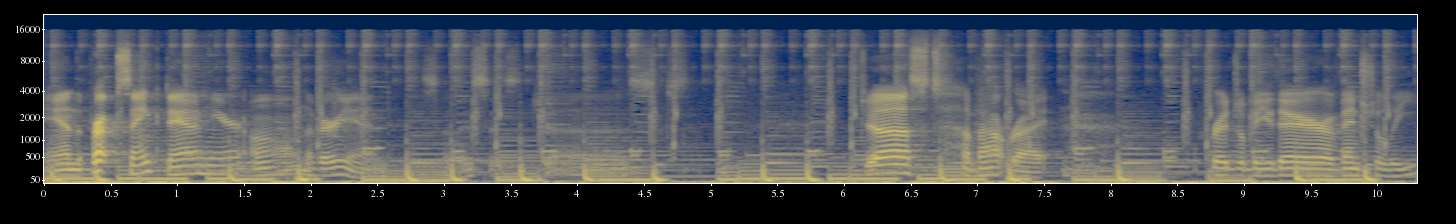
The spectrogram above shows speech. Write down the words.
and the prep sink down here on the very end. Just about right. Fridge will be there eventually.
